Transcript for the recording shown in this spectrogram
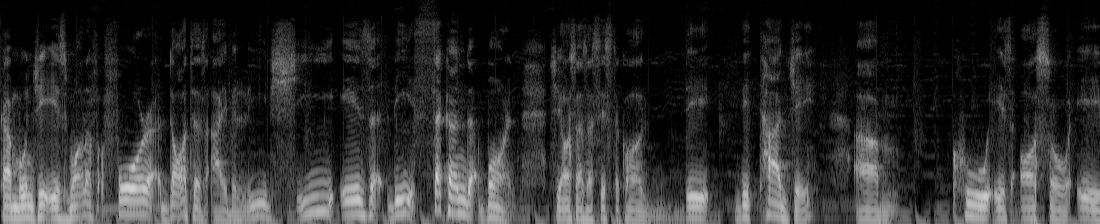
Kambundji is one of four daughters, I believe. She is the second born. She also has a sister called Ditaji, um, who is also a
